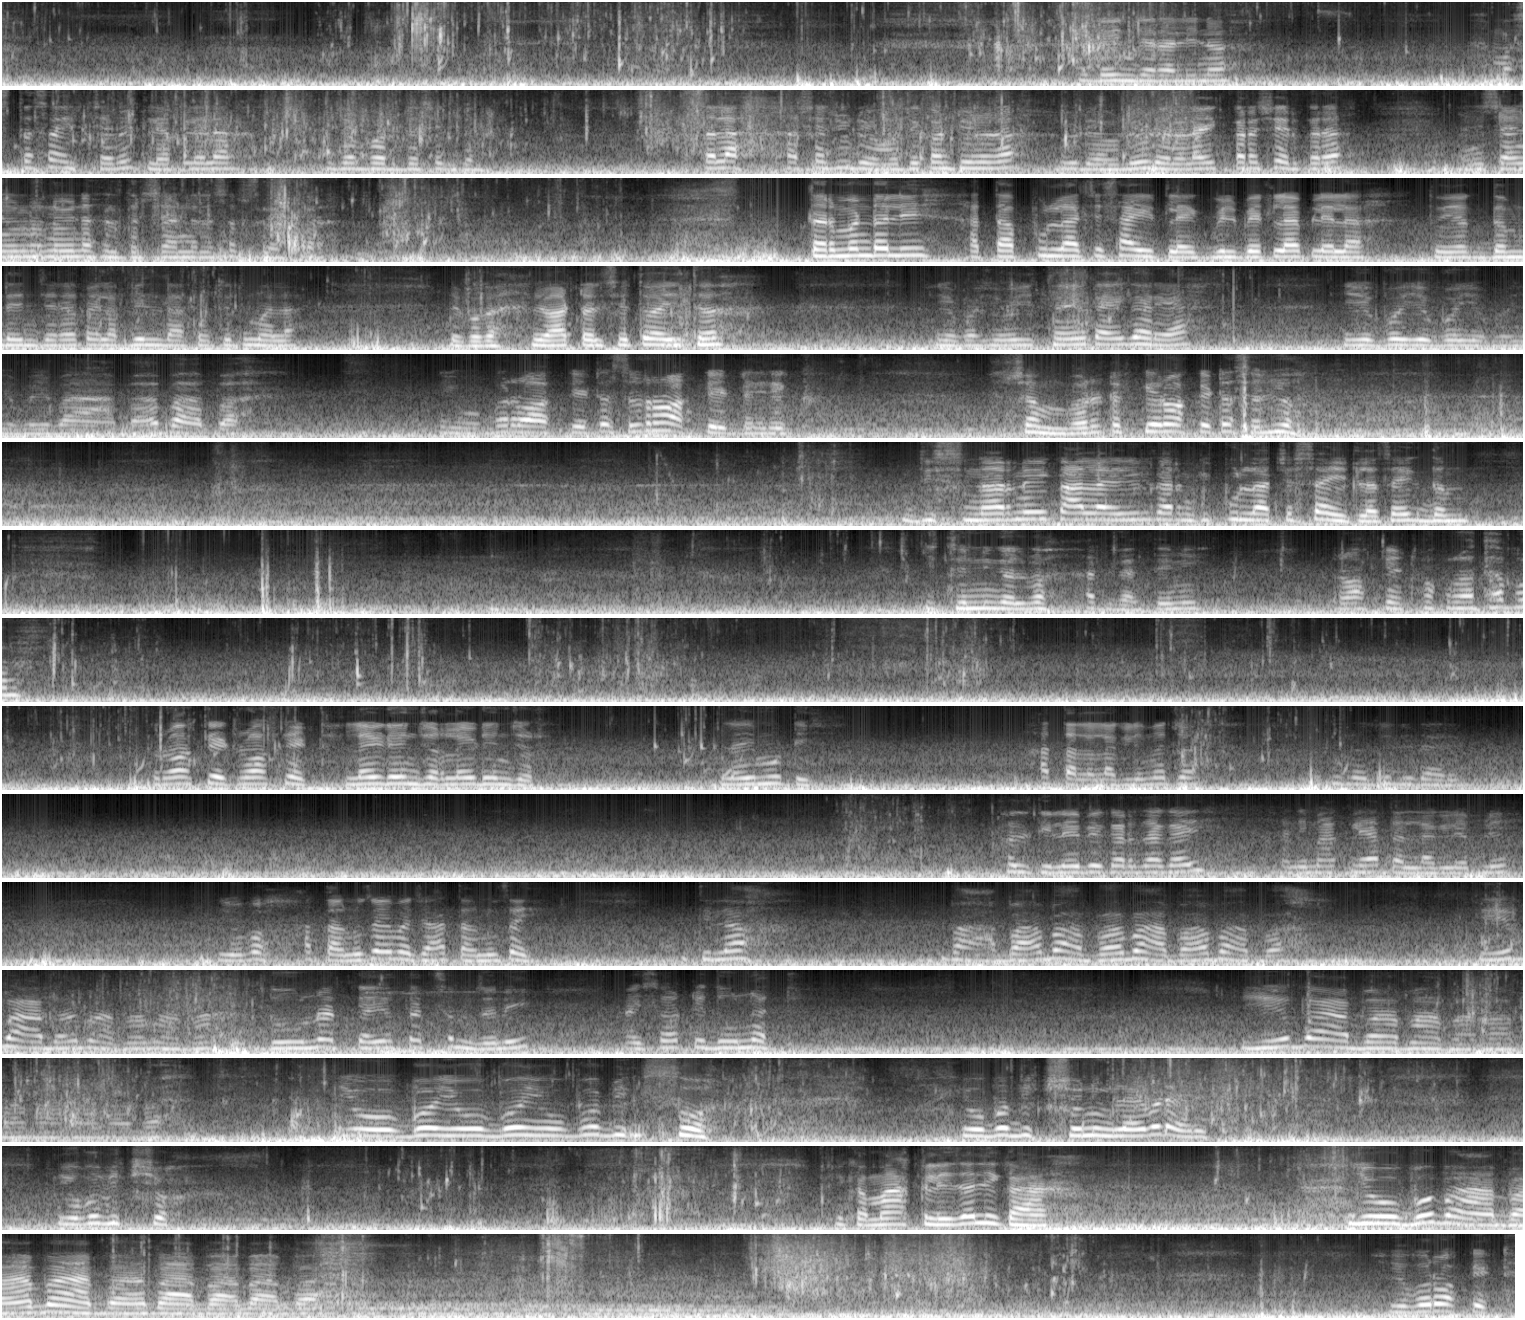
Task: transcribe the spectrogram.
डेंजर आली ना. मस्त साहित्य भेटले आपल्याला. जबरदस्त एकदम. चला अशाच व्हिडिओमध्ये कंटिन्यू राहा. व्हिडिओ व्हिडिओला लाईक करा शेअर करा. आणि चॅनलवर नवीन असेल तर चॅनलला सबस्क्राईब करा. तर मंडळी आता पुलाच्या साईडला एक बिल भेटला आपल्याला. तो एकदम डेंजर आहे. पहिला बिल दाखवतो तुम्हाला. हे बघा हे अटल सेतू आहे इथं. ये बघ यो इथं एक आहे घऱ्या. ये बघ ये बघ ये बघ ये बघ बाबा बाबा यो बघ रॉकेट असेल रॉकेट डायरेक्ट शंभर टक्के रॉकेट असेल यो. दिसणार नाही काला येईल कारण की पुलाच्या साईडलाच एकदम. इथून निघाल बा हात घालते मी. रॉकेट पकडू आता आपण. रॉकेट रॉकेट लय डेंजर लय डेंजर लय मोठी. हाताला लागली मजा तुला दिली डायरेक्ट खलती लय बेकार जागा आहे. आणि माकली हाताला लागली आपले. यो बा हातानूच आहे माझ्या हातानूच आहे. तिला बाबा बाबा बाबा बाबा. ये बाबा बाबा बाबा. दोनात काय एकाच समज नाही असं वाटते दोनात ये बाबा बाबा बाबा बाबा बाबा यो ब यो ब यो ब भिक्षो यो ब भिक्षो निघलाय बा डायरेक्ट यो ब भिक्षो का माकली झाली का यो ब बाबा बाबा बाबा बाबा यो ब रॉकेट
